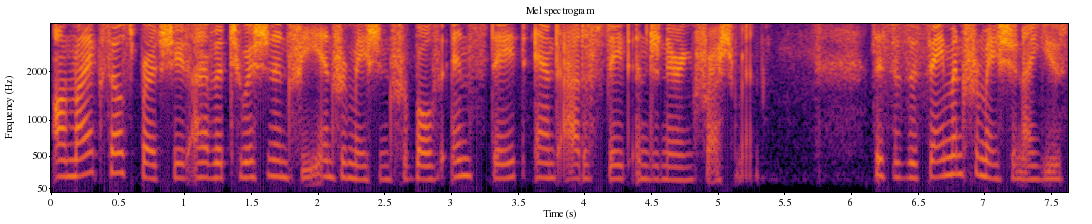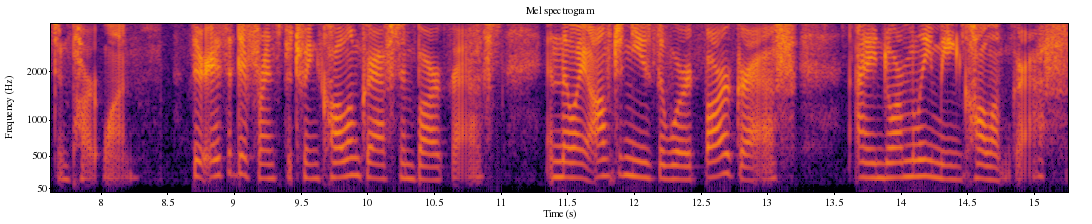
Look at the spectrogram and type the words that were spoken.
On my Excel spreadsheet, I have the tuition and fee information for both in-state and out-of-state engineering freshmen. This is the same information I used in part 1. There is a difference between column graphs and bar graphs, and though I often use the word bar graph, I normally mean column graph.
